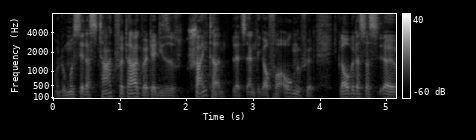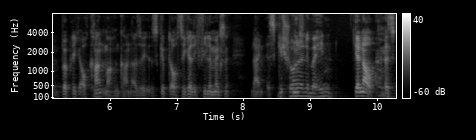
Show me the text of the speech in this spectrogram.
und du musst dir das Tag für Tag, wird dir dieses Scheitern letztendlich auch vor Augen geführt. Ich glaube, dass das äh, wirklich auch krank machen kann. Also es gibt auch sicherlich viele Menschen, nein, es gibt schon nicht, immer hin. Genau, es,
